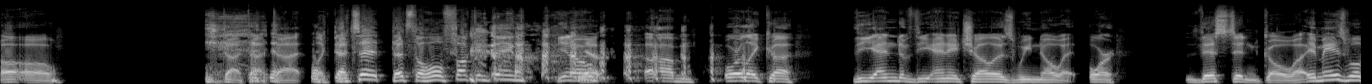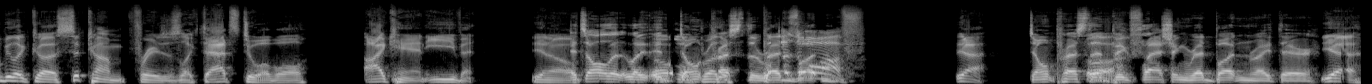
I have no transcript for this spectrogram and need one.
uh oh, dot dot dot. Like that's it. That's the whole fucking thing. You know, um, or like uh, the end of the NHL as we know it, or this didn't go well. It may as well be like uh, sitcom phrases like that's doable. I can't even. You know, It's all like it- Oh, don't brother. press the red button. off. Yeah, Don't press that Ugh. big flashing red button right there. yeah.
